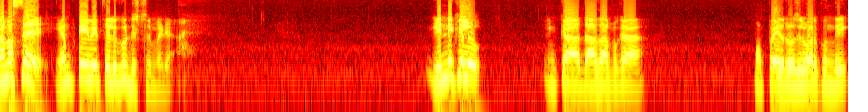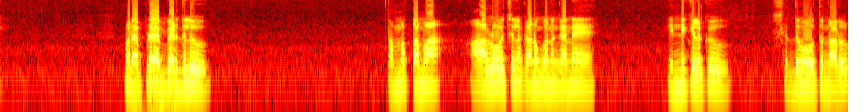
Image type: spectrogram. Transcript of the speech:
నమస్తే ఎంటీవీ తెలుగు డిజిటల్ మీడియా. ఎన్నికలు ఇంకా దాదాపుగా ముప్పై ఐదు రోజుల వరకు ఉంది. మరి అప్పుడే అభ్యర్థులు తమ తమ ఆలోచనలకు అనుగుణంగానే ఎన్నికలకు సిద్ధమవుతున్నారు.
